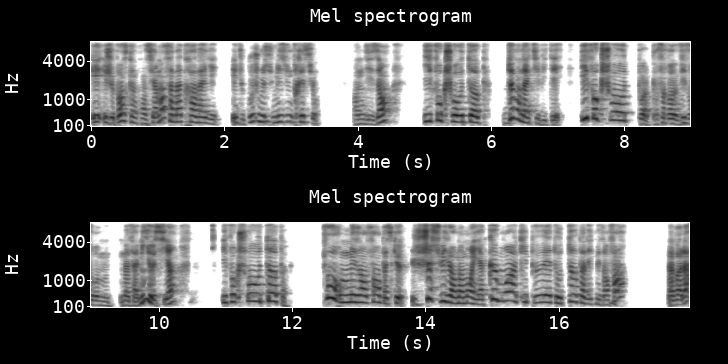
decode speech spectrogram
Et je pense qu'inconsciemment, ça m'a travaillé. Et du coup, je me suis mise une pression en me disant, il faut que je sois au top de mon activité. Il faut que je sois au, pour, pour faire vivre ma famille aussi. Hein, il faut que je sois au top pour mes enfants parce que je suis leur maman. Il n'y a que moi qui peux être au top avec mes enfants. Ben voilà,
